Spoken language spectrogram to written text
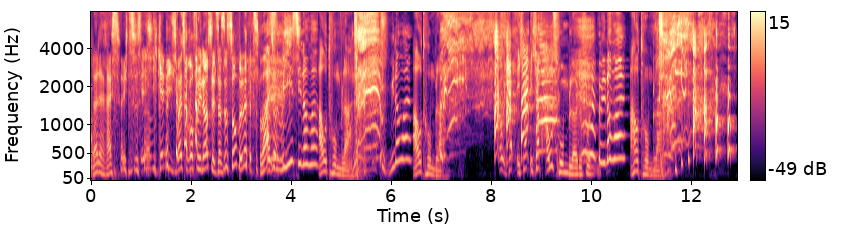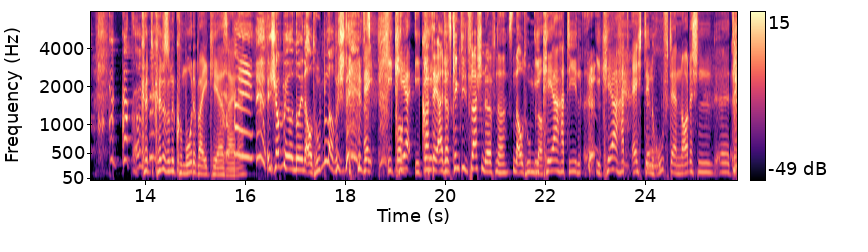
Leute, reißt euch zusammen. Ich, ich kenne dich, ich weiß, worauf du hinaus willst. Das ist so blöd. Was? Also, wie hieß die nochmal? Authumbla. Wie nochmal? Authumbla. Oh, ich habe ich hab, ich hab Aushumbler gefunden. Wie nochmal? Authumbla. könnte, könnte so eine Kommode bei Ikea sein. Ne? Ich habe mir einen neuen Outhumbler bestellt. Ey, Ikea, oh Gott, ey, Ikea, Alter, das klingt wie ein Flaschenöffner. Das ist ein Outhumbler. Ikea hat, die, Ikea hat echt den Ruf der nordischen, äh, der,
